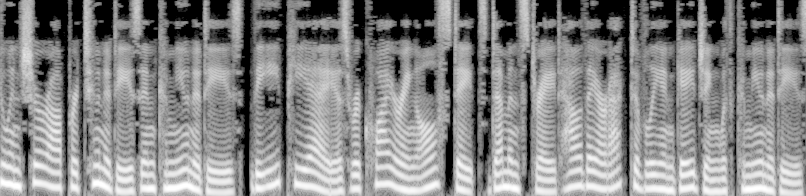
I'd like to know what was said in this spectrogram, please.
To ensure opportunities in communities, the EPA is requiring all states demonstrate how they are actively engaging with communities.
